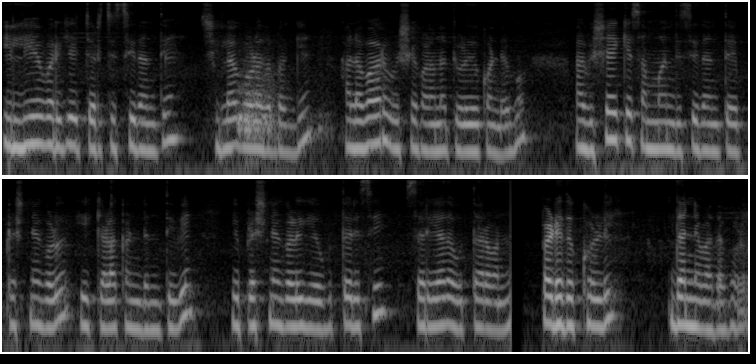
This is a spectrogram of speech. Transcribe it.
ಇಲ್ಲಿಯವರೆಗೆ ಚರ್ಚಿಸಿದಂತೆ ಶಿಲಾಗೋಳದ ಬಗ್ಗೆ ಹಲವಾರು ವಿಷಯಗಳನ್ನು ತಿಳಿದುಕೊಂಡೆವು. ಆ ವಿಷಯಕ್ಕೆ ಸಂಬಂಧಿಸಿದಂತೆ ಪ್ರಶ್ನೆಗಳು ಈ ಕೆಳಕಂಡಂತಿವೆ. ಈ ಪ್ರಶ್ನೆಗಳಿಗೆ ಉತ್ತರಿಸಿ ಸರಿಯಾದ ಉತ್ತರವನ್ನು ಪಡೆದುಕೊಳ್ಳಿ. ಧನ್ಯವಾದಗಳು.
